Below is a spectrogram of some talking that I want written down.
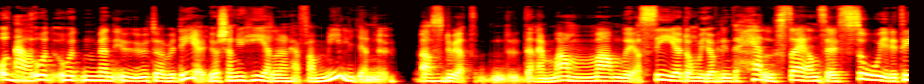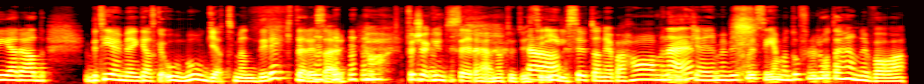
Och, Ja. Och, och, men utöver det, jag känner ju hela den här familjen nu. Alltså du vet, den här mamman och jag ser dem och jag vill inte hälsa ens. Jag är så irriterad. Jag beter mig ganska omoget men direkt är det så här. försöker inte säga det här naturligtvis Ja. till Ilse utan jag bara, "Ha, men okej, men vi får se, men då får du låta henne vara.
